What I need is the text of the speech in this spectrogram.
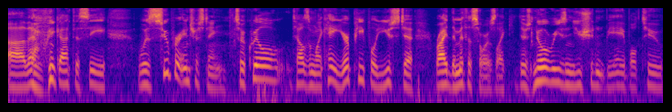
uh, that we got to see was super interesting. So Quill tells him like, "Hey, your people used to ride the mythosaurs. Like, there's no reason you shouldn't be able to,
